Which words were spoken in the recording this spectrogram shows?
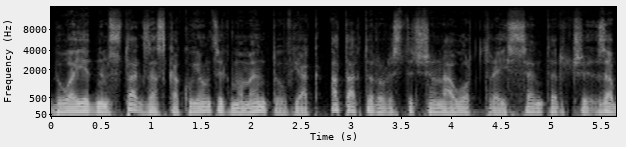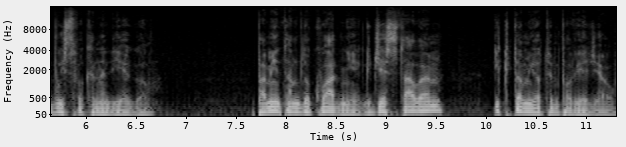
była jednym z tak zaskakujących momentów jak atak terrorystyczny na World Trade Center czy zabójstwo Kennedy'ego. Pamiętam dokładnie, gdzie stałem i kto mi o tym powiedział.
